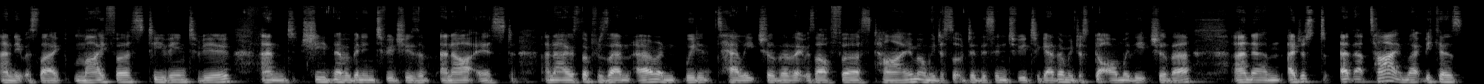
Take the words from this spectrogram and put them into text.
and it was like my first TV interview. And she'd never been interviewed. She's a, an artist, and I was the presenter, and we didn't tell each other that it was our first time, and we just sort of did this interview together, and we just got on with each other. And um, I just at that time, like because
